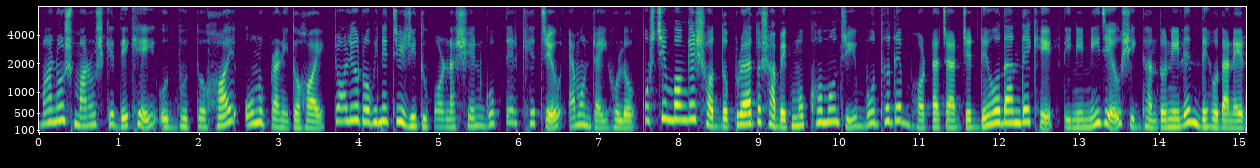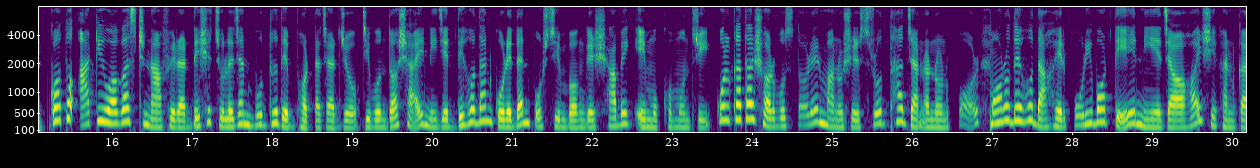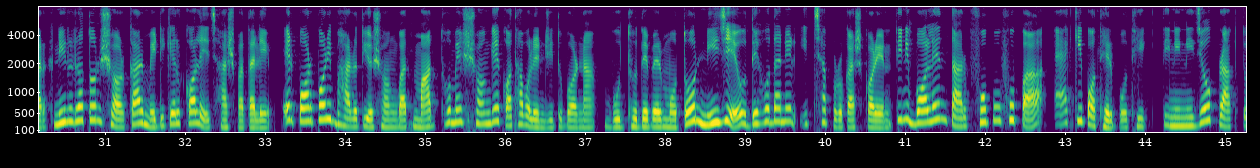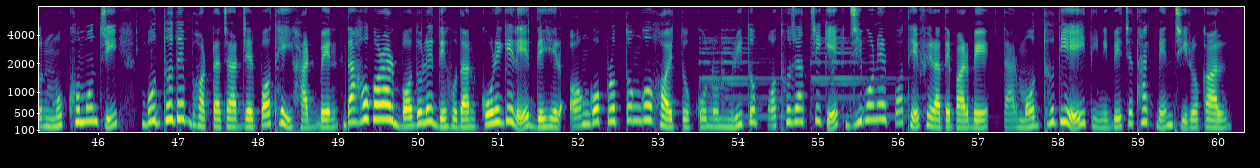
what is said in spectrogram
মানুষ মানুষকে দেখেই উদ্বুদ্ধ হয়, অনুপ্রাণিত হয়। টলিউড অভিনেত্রী ঋতুপর্ণা সেনগুপ্তের ক্ষেত্রেও এমনটাই হলো। পশ্চিমবঙ্গের সদ্য প্রয়াত সাবেক মুখ্যমন্ত্রী বুদ্ধদেব ভট্টাচার্যের দেহদান দেখে তিনি নিজেও সিদ্ধান্ত নিলেন দেহদানের। গত আটই অগস্ট না ফেরার দেশে চলে যান বুদ্ধদেব ভট্টাচার্য। জীবন দশায় নিজের দেহদান করে দেন পশ্চিমবঙ্গের সাবেক এই মুখ্যমন্ত্রী। কলকাতার সর্বস্তরের মানুষের শ্রদ্ধা জানানোর পর মরদেহ দাহের পরিবর্তে নিয়ে যাওয়া হয় সেখানকার নীলরতন সরকার মেডিকেল কলেজ হাসপাতালে। এর পরপরই ভারতীয় সংবাদ মাধ্যমের সঙ্গে কথা বলেন ঋতুপর্ণা। বুদ্ধদেবের মতো নিজেও দেহদানের ইচ্ছা প্রকাশ করেন। তিনি বলেন, তার ফুপু ফুপা একই পথের পথিক। তিনি নিজেও প্রাক্তন মুখ্যমন্ত্রী বুদ্ধদেব ভট্টাচার্যের পথেই হাঁটবেন। দাহ করার বদলে দেহদান করে গেলে দেহের অঙ্গ প্রত্যঙ্গ হয়তো কোনো মৃত পথযাত্রীকে জীবনের পথে ফেরাতে পারবে। তার মধ্য দিয়েই তিনি বেঁচে থাকবেন চিরকাল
